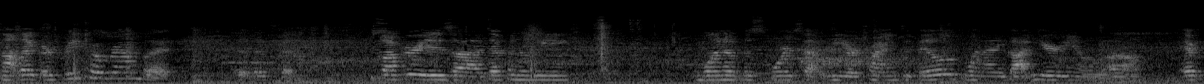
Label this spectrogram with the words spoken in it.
Not like our free program, but that's good. Soccer is uh, definitely one of the sports that we are trying to build. When I got here, you know, uh, ev-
